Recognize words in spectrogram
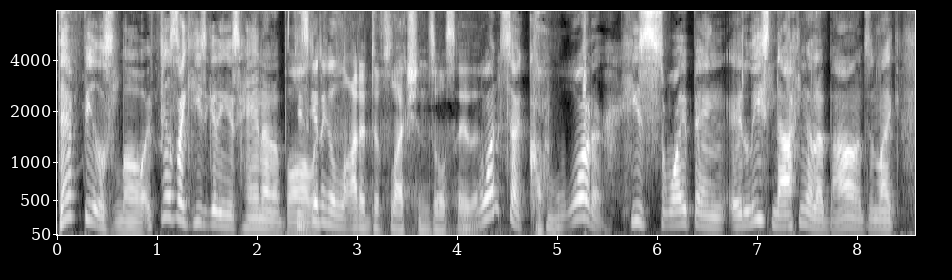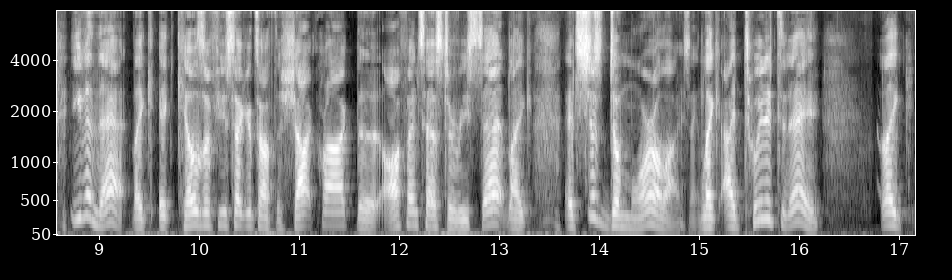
That feels low. It feels like he's getting his hand on a ball. He's getting a lot of deflections. I'll say that. once a quarter. He's swiping, at least knocking out of bounds, and like even that, like it kills a few seconds off the shot clock. The offense has to reset. Like it's just demoralizing. Like I tweeted today. Like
